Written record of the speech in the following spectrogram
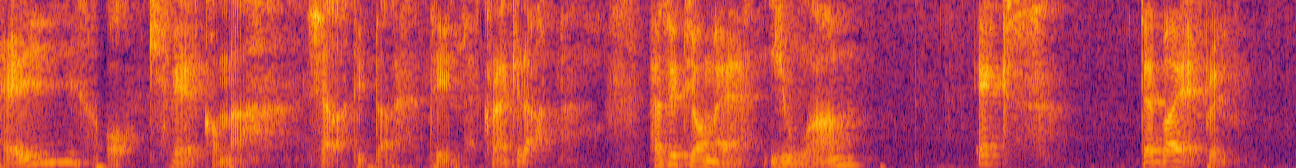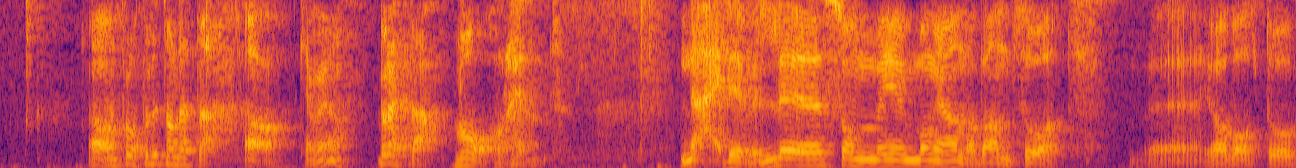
Hej och välkomna kära tittare till Crank It Up. Här sitter jag med Johan, X, Dead by April. Ska Ja. vi prata lite om detta? Ja, kan vi göra. Berätta, vad har hänt? Nej, det är väl eh, som i många andra band så att eh, jag har valt att,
